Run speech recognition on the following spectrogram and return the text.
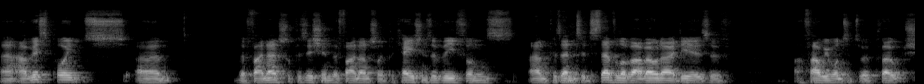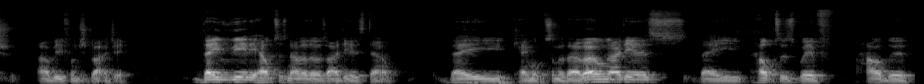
uh, our risk points, um, the financial position, the financial implications of refunds, and presented several of our own ideas of, of how we wanted to approach our refund strategy. They really helped us narrow those ideas down. They came up with some of their own ideas. They helped us with how the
